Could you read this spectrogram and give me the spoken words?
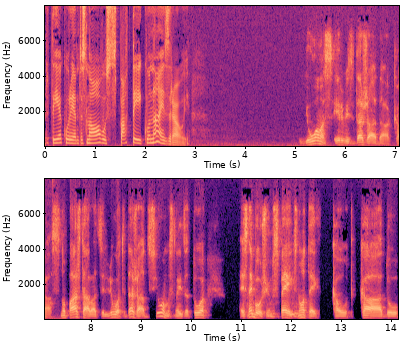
ir tie, kuriem tas Novus patīk un aizrauja jomas ir visdažādākās. Nu, pārstāvēts ir ļoti dažādas jomas, līdz ar to es nebūšu jums spējīgs noteikt kaut kādu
